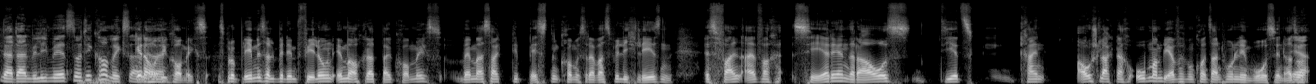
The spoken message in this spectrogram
Na, dann will ich mir jetzt noch die Comics Genau, anhören. die Comics. Das Problem ist halt mit Empfehlungen immer auch gerade bei Comics, wenn man sagt, die besten Comics oder was will ich lesen. Es fallen einfach Serien raus, die jetzt keinen Ausschlag nach oben haben, die einfach vom konstanten hohen Niveau sind. Also Ja.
